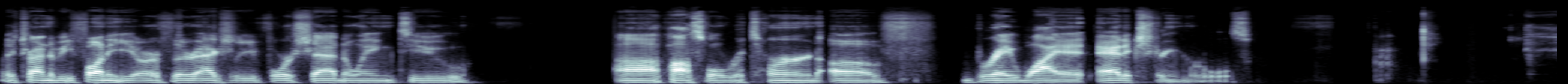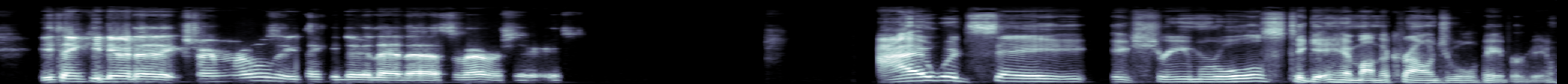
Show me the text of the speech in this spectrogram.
like trying to be funny or if they're actually foreshadowing to uh possible return of bray wyatt at extreme rules you think you do it at Extreme Rules, or you think you do it at uh, Survivor Series? I would say Extreme Rules to get him on the Crown Jewel pay per view.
